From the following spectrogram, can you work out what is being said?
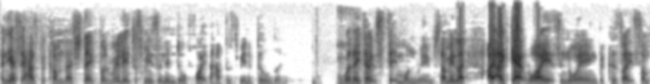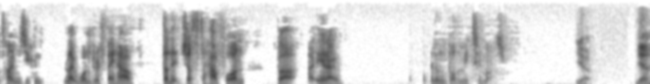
And yes, it has become their shtick, but really it just means an indoor fight that happens to be in a building where they don't sit in one room. So I mean, like, I, I get why it's annoying because like sometimes you can like wonder if they have done it just to have one, but you know, it doesn't bother me too much. Yeah. Yeah.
